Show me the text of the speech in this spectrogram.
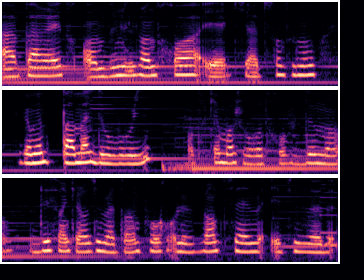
à apparaître en 2023 et qui a tout simplement fait quand même pas mal de bruit. En tout cas, moi je vous retrouve demain dès 5h du matin pour le 20e épisode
